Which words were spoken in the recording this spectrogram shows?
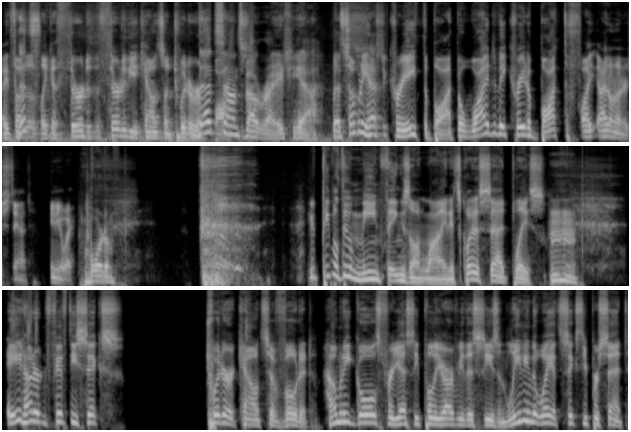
I thought it was like a third of the third of the accounts on Twitter. Are That bots. sounds about right. Yeah. But somebody has to create the bot. But why do they create a bot to fight? I don't understand. Anyway, boredom. people do mean things online. It's quite a sad place. Mm-hmm. 856 Twitter accounts have voted. How many goals for Jesse Puljujarvi this season? Leading the way at 60%,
